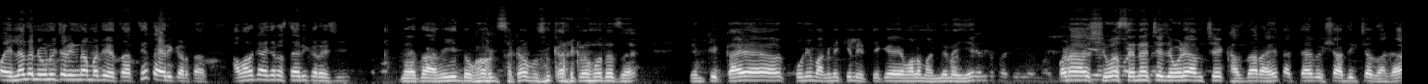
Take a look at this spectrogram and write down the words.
पहिल्यांदा निवडणुकीच्या रिंगणामध्ये येतात ते तयारी करतात. आम्हाला काय करायचं तयारी करायची? नाही आता आम्ही दोघं सकाळपासून कार्यक्रमातच आहे. नेमकी काय कोणी मागणी केली ते काही आम्हाला मान्य नाहीये. पण शिवसेनेचे जेवढे आमचे खासदार आहेत त्यापेक्षा अधिकच्या जागा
